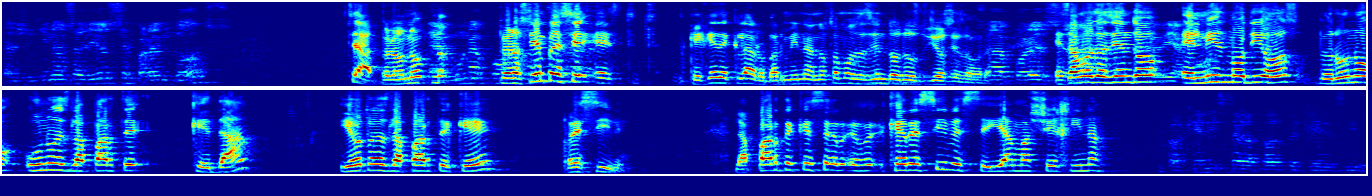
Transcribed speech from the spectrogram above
la Shejina, o sea, Dios separó en dos. O sea, pero no, pero siempre es, que quede claro, Barmina, no estamos haciendo dos dioses ahora. estamos haciendo el mismo Dios, pero uno, uno es la parte que da y otra es la parte que recibe. La parte que, se, que recibe se llama Shejina. ¿Para qué está la parte que recibe?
